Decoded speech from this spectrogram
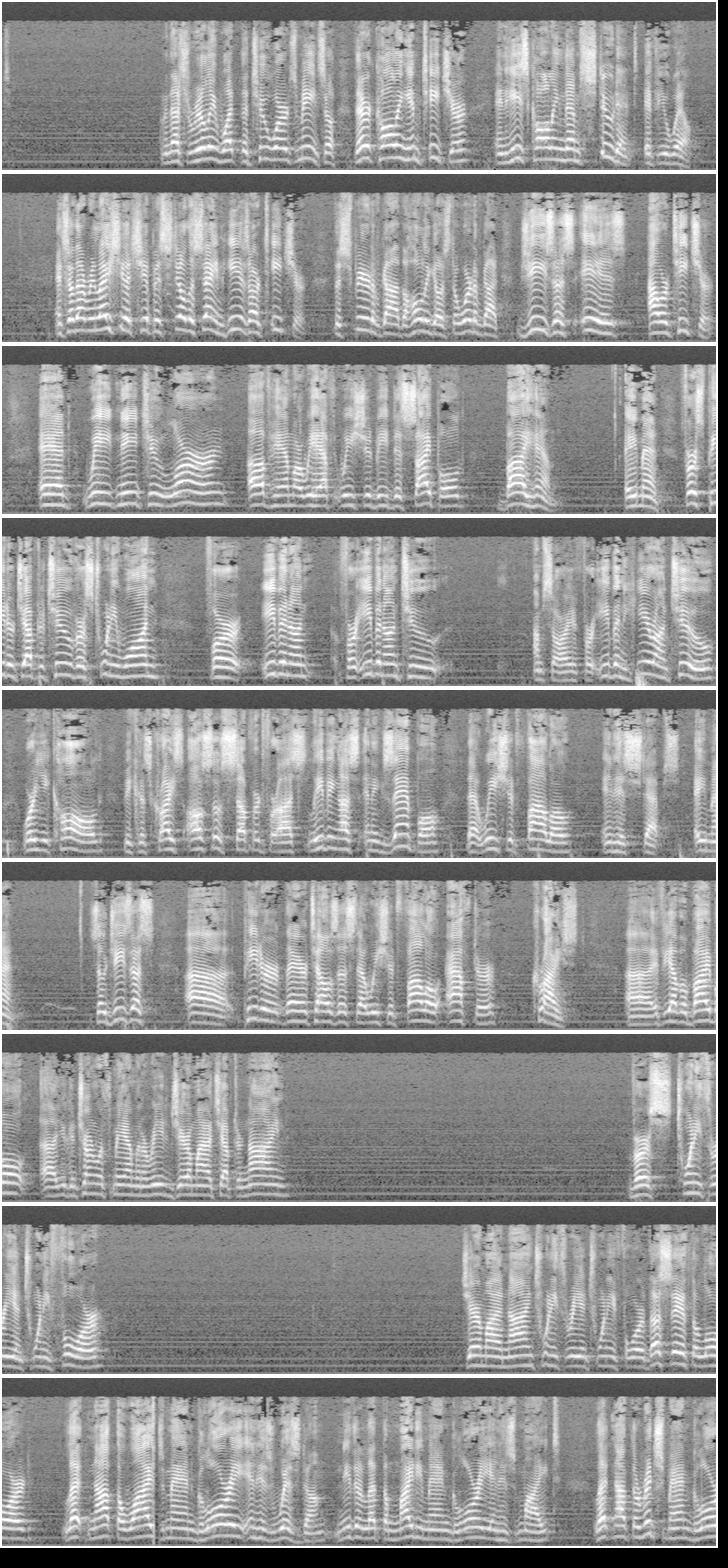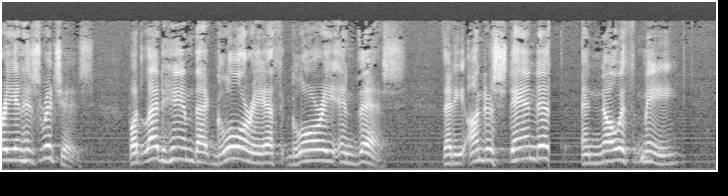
I mean, that's really what the two words mean. So they're calling him teacher, and he's calling them student, if you will. And so that relationship is still the same. He is our teacher, the Spirit of God, the Holy Ghost, the Word of God. Jesus is our teacher. And we need to learn of him or we have we should be discipled by him. Amen. First peter chapter 2 verse 21 for even on for even unto i'm sorry for even hereunto were ye called because christ also suffered for us leaving us an example that we should follow in his steps amen so Jesus, uh, Peter there tells us that we should follow after Christ. Uh, if you have a Bible, uh, you can turn with me. I'm going to read Jeremiah chapter 9, verse 23 and 24. Jeremiah 9, 23 and 24. Thus saith the Lord let not the wise man glory in his wisdom, neither let the mighty man glory in his might. Let not the rich man glory in his riches, but let him that glorieth glory in this, that he understandeth and knoweth me,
